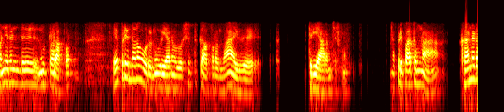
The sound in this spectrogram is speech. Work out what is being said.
பன்னிரெண்டு நூற்றாண்டு அப்போ எப்படி இருந்தாலும் ஒரு நூறு இரநூறு வருஷத்துக்கு அப்புறம் தான் இது தெரிய ஆரம்பிச்சிருக்கும். அப்படி பார்த்தோம்னா கன்னட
